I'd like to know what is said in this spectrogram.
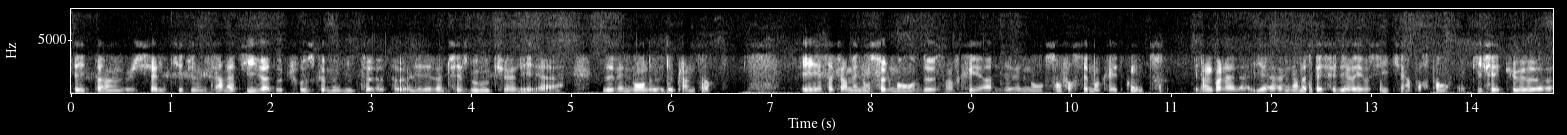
C'est un logiciel qui est une alternative à d'autres choses comme Meetup, les événements Facebook, les, événements de plein de sortes. Et ça permet non seulement de s'inscrire à des événements sans forcément créer de compte, et donc voilà, il y a un aspect fédéré aussi qui est important, qui fait que euh,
